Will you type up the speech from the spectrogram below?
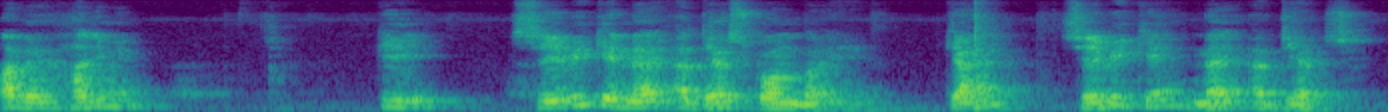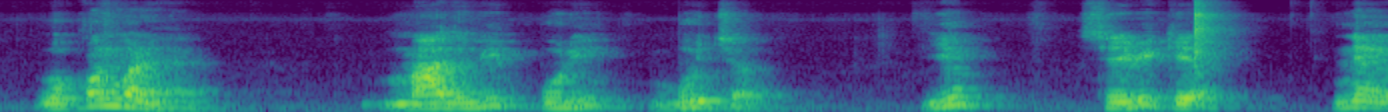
अब हाल ही में कि सेबी के नए अध्यक्ष कौन बने हैं? क्या है? सेबी के नए अध्यक्ष, वो कौन बने हैं? माधवी पुरी बुच ये सेवी के नए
